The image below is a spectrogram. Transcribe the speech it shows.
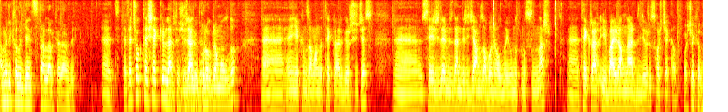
Amerikalı genç starlar kadar değil. Evet. Efe çok teşekkürler. Ben teşekkür Güzel bir ederim. program oldu. Ee, en yakın zamanda tekrar görüşeceğiz. Ee, seyircilerimizden de ricamız abone olmayı unutmasınlar. Ee, tekrar iyi bayramlar diliyoruz. Hoşçakalın. Hoşçakalın.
